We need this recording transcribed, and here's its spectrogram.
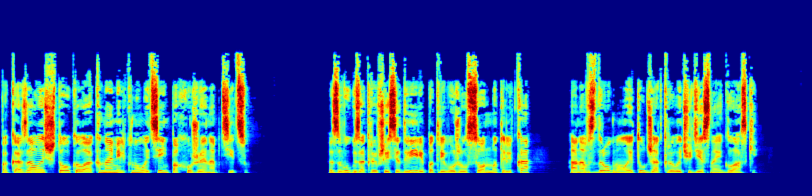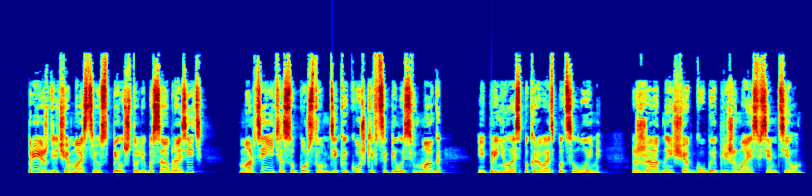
Показалось, что около окна мелькнула тень, похожая на птицу. Звук закрывшейся двери потревожил сон мотылька, она вздрогнула и тут же открыла чудесные глазки. Прежде чем Асти успел что-либо сообразить, Мартинити с упорством дикой кошки вцепилась в мага и принялась покрывать поцелуями, жадно ища губы и прижимаясь всем телом.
